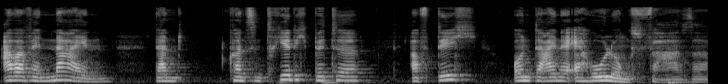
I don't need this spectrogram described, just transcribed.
Aber wenn nein, dann konzentrier dich bitte auf dich und deine Erholungsphase.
